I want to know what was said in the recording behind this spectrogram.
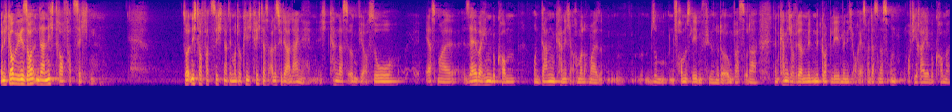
Und ich glaube, wir sollten da nicht drauf verzichten. Sollten nicht darauf verzichten nach dem Motto, okay, ich kriege das alles wieder alleine hin. Ich kann das irgendwie auch so erstmal selber hinbekommen und dann kann ich auch immer noch mal so ein frommes Leben führen oder irgendwas. Oder dann kann ich auch wieder mit, mit Gott leben, wenn ich auch erstmal das und das auf die Reihe bekomme.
